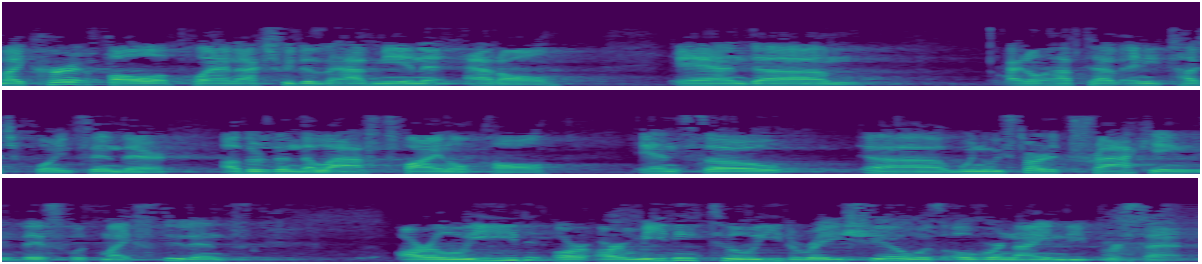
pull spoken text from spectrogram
My current follow up plan actually doesn't have me in it at all. And, um, I don't have to have any touch points in there other than the last final call. And so uh, when we started tracking this with my students, our lead or our meeting to lead ratio was over 90%.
